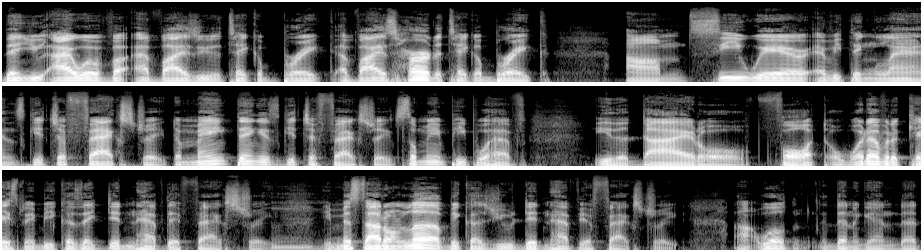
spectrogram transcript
then you I will adv- advise you to take a break. Advise her to take a break. Um, see where everything lands. Get your facts straight. The main thing is get your facts straight. So many people have, either died or fought or whatever the case may be because they didn't have their facts straight. You missed out on love because you didn't have your facts straight. Uh, well, then again, that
